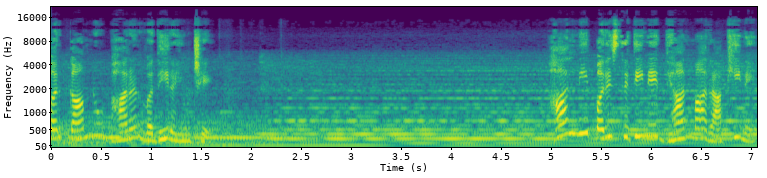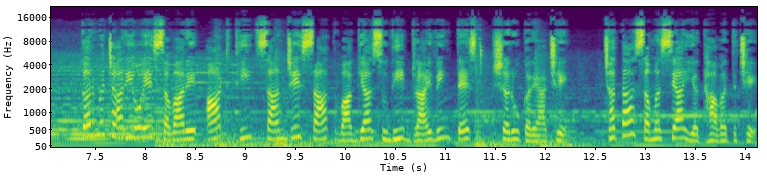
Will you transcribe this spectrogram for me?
પર કામનું ભારણ વધી રહ્યું છે. હાલની પરિસ્થિતિને ધ્યાનમાં રાખીને કર્મચારીઓએ સવારે આઠથી સાંજે સાત વાગ્યા સુધી ડ્રાઇવિંગ ટેસ્ટ શરૂ કર્યા છે, છતાં સમસ્યા યથાવત છે.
